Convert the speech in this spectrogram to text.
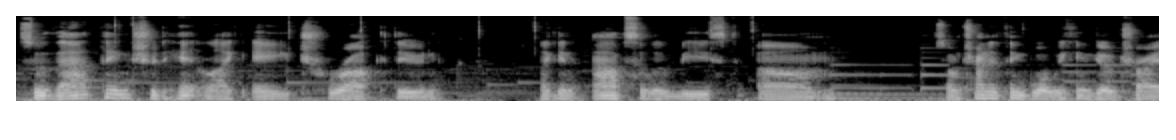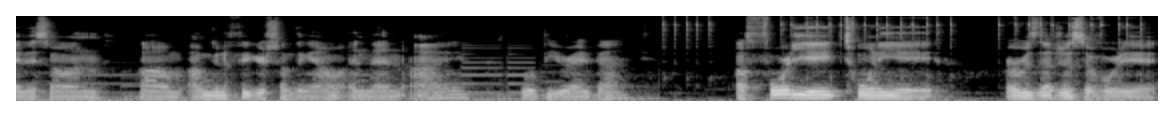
so that thing should hit like a truck, dude. Like an absolute beast. Um, so I'm trying to think what we can go try this on. Um, I'm gonna figure something out and then I will be right back. A 48-28. Or was that just a 48?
